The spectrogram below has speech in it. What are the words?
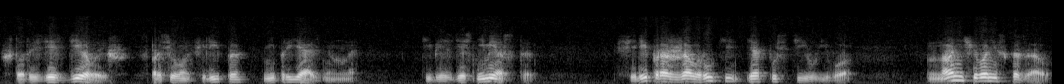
«Что ты здесь делаешь?» спросил он Филиппа неприязненно. «Тебе здесь не место». Филипп разжал руки и отпустил его, но ничего не сказал.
